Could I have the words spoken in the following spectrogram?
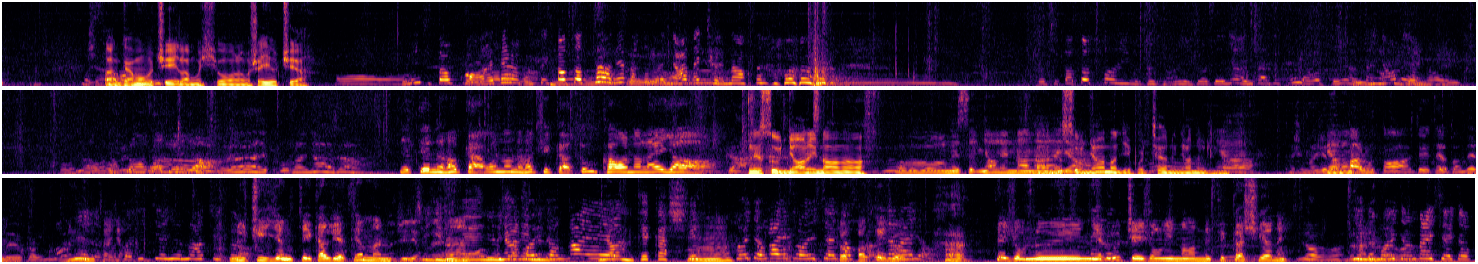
bằng cái mua chơi là mua show là mua sai hết chơi à mình chỉ tao bỏ lại thế là cũng tao tao tao thế là cũng là nhỏ đấy chơi nó我知道到这里我就想你说这有人在这陪了我陪人在nhỏ giờ đấy nó khổ nó nó có thế giờ Như tiền nó cả nó nó chỉ cả tú kho nó lấy giờ. Nếu số nhỏ đi nó nó ô nó sửa nhau lên nó à nó nếu số nhỏ nó gì buổi chơi nó nhỏ nữa đi nó bao lúc to thế thế toàn thế nó còn nó chỉ dùng chỉ cái liệt thế mà nhau thế cái gì tôi khó thế rồi thế rồi nơi nhà lúc chế trong linh non này thế cái gì này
